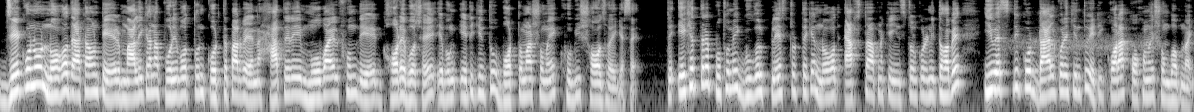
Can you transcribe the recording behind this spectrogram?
যে কোনো নগদ অ্যাকাউন্টের মালিকানা পরিবর্তন করতে পারবেন হাতের এই মোবাইল ফোন দিয়ে ঘরে বসে এবং এটি কিন্তু বর্তমান সময়ে খুবই সহজ হয়ে গেছে। তো এক্ষেত্রে প্রথমেই গুগল প্লে স্টোর থেকে নগদ অ্যাপসটা আপনাকে ইনস্টল করে নিতে হবে। ইউএসডি কোড ডায়াল করে কিন্তু এটি করা কখনোই সম্ভব নয়।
